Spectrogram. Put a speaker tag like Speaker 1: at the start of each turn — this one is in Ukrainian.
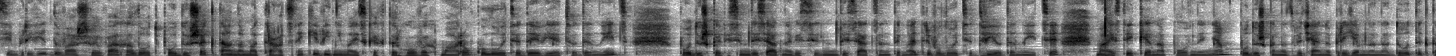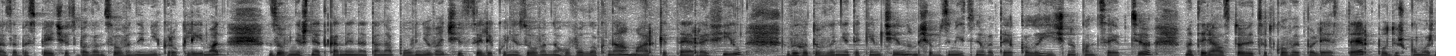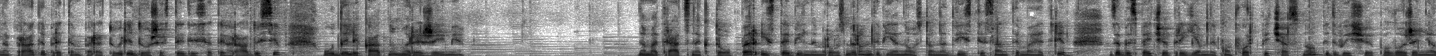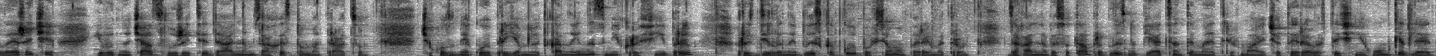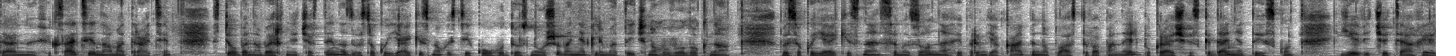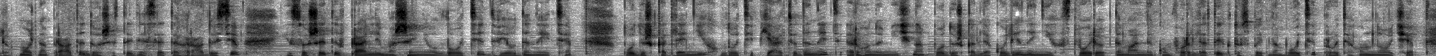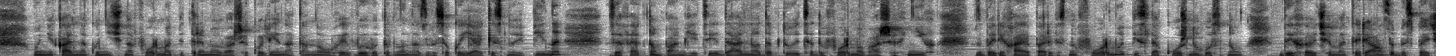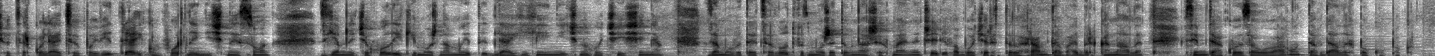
Speaker 1: Всім привіт! До вашої уваги лот подушок та на матрацники від німецьких торгових марок у лоті 9 одиниць, подушка 80 на 80 см, у лоті 2 одиниці, має стійке наповнення, подушка надзвичайно приємна на дотик та забезпечує збалансований мікроклімат, зовнішня тканина та наповнювач із силіконізованого волокна марки TerraFil, виготовлені таким чином, щоб зміцнювати екологічну концепцію. Матеріал 100% поліестер, подушку можна прати при температурі до 60 градусів у делікатному режимі. На матрацник топпер із стабільним розміром 90 на 200 см забезпечує приємний комфорт під час сну, підвищує положення лежачі і водночас служить ідеальним захистом матрацу. Чохол з м'якої приємної тканини з мікрофібри, розділений блискавкою по всьому периметру. Загальна висота приблизно 5 см, має 4 еластичні гумки для ідеальної фіксації на матраці. Стьобана верхня частина з високоякісного стійкого до зношування кліматичного волокна. Високоякісна, семизонна гіперм'яка пінопластова панель покращує скидання тиску. Є відчуття гелю. Можна прати до 60 градусів і сушити в пральній машині у лоті 2 одиниці. Подушка для ніг в лоті 5 одиниць, ергономічна подушка для колін і ніг створює оптимальний комфорт для тих, хто спить на боці протягом ночі. Унікальна конічна форма підтримує ваші коліна та ноги, виготовлена з високоякісної піни, з ефектом пам'яті ідеально адаптується до форми ваших ніг, зберігає первісну форму після кожного сну. Дихаючий матеріал забезпечує циркуляцію повітря і комфортний нічний сон. З'ємний чохол, який можна мити для гігієнічного очищення. Замовити цей лот ви зможете у наших менеджерів або через телеграм та вайбер канали. Всім дякую за увагу та вдалих покупок!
